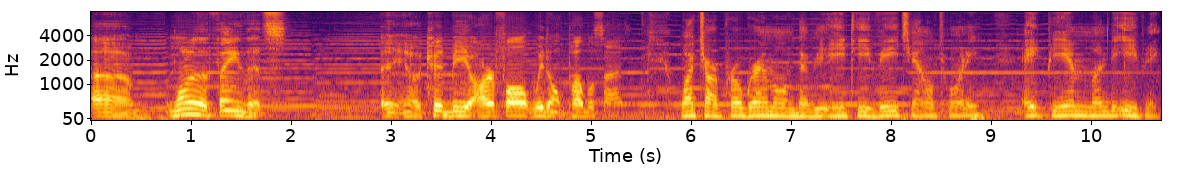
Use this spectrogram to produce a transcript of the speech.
Um, one of the things that's, uh, you know, it could be our fault, we don't publicize. Watch our program on WETV, Channel 20, 8 p.m. Monday evening.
